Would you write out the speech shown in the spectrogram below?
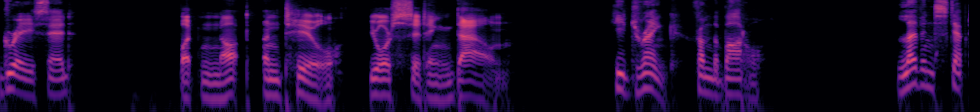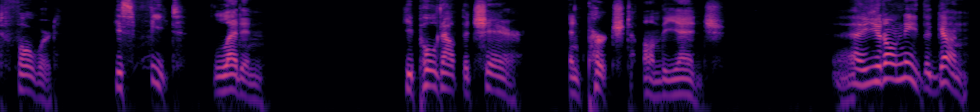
Gray said. But not until you're sitting down. He drank from the bottle. Levin stepped forward, his feet leaden. He pulled out the chair and perched on the edge. Uh, you don't need the gun,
